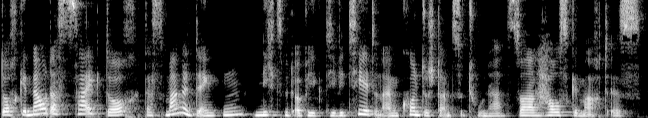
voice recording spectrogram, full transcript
Doch genau das zeigt doch, dass Mangeldenken nichts mit Objektivität und einem Kontostand zu tun hat, sondern hausgemacht ist.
